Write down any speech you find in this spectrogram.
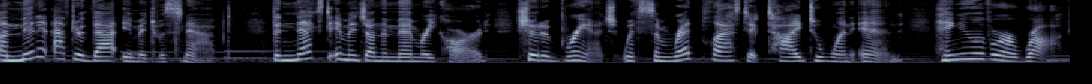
A minute after that image was snapped, the next image on the memory card showed a branch with some red plastic tied to one end, hanging over a rock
